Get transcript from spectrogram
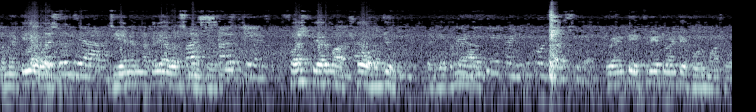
તમે કયા વર્ષ? જીએનએમના જીએનએમ ના કયા વર્ષમાં છો? ફર્સ્ટ યરમાં છો હજુ. એટલે તમે ટ્વેન્ટી થ્રી ટ્વેન્ટી ફોરમાં છો.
